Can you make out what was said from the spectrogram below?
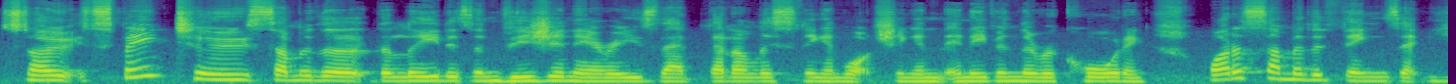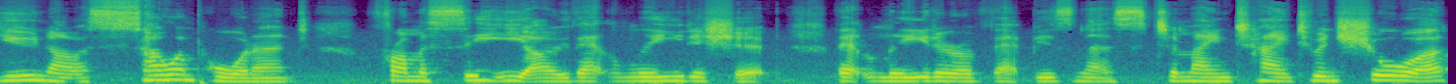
So, speak to some of the, the leaders and visionaries that, that are listening and watching, and, and even the recording. What are some of the things that you know are so important from a CEO, that leadership, that leader of that business to maintain, to ensure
